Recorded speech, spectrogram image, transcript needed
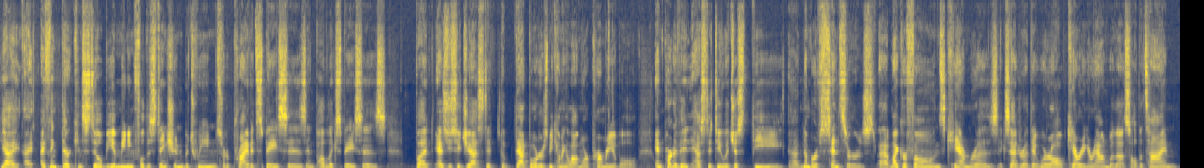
Yeah, I, I, think there can still be a meaningful distinction between sort of private spaces and public spaces. But as you suggest, it, the, that border is becoming a lot more permeable. And part of it has to do with just the uh, number of sensors, uh, microphones, cameras, et cetera, that we're all carrying around with us all the time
